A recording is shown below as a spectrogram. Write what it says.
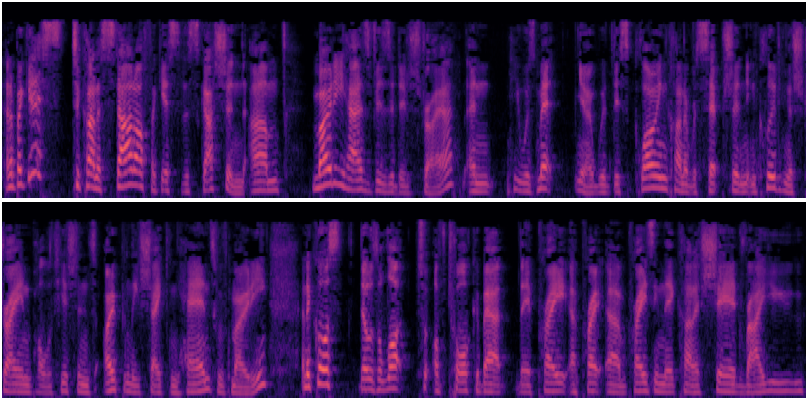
and I guess to kind of start off, I guess the discussion. Um, Modi has visited Australia and he was met, you know, with this glowing kind of reception, including Australian politicians openly shaking hands with Modi. And of course, there was a lot of talk about their pra- uh, pra- um, praising their kind of shared Rayu,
